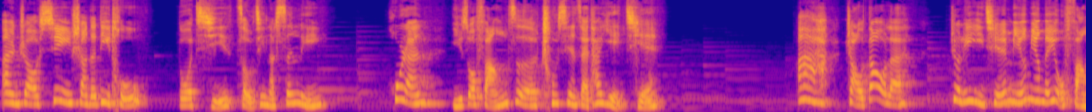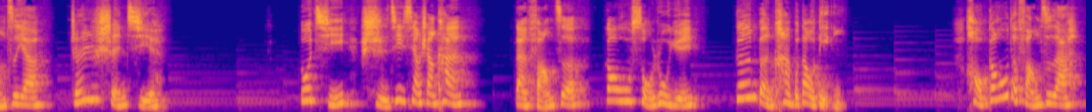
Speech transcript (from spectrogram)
按照信上的地图，多奇走进了森林。忽然，一座房子出现在他眼前。啊，找到了！这里以前明明没有房子呀，真神奇！多奇使劲向上看，但房子高耸入云，根本看不到顶。好高的房子啊！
